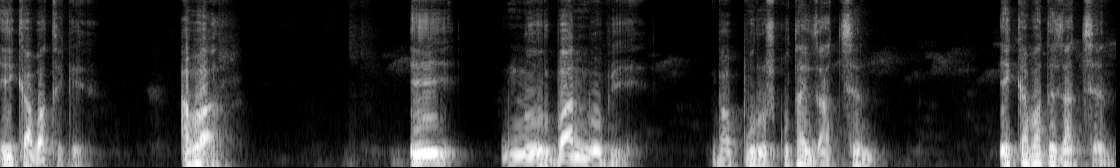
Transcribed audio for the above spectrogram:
এই কাবা থেকে। আবার এই নূর বা নবী বা পুরুষ কোথায় যাচ্ছেন? এই কাবাতে যাচ্ছেন।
